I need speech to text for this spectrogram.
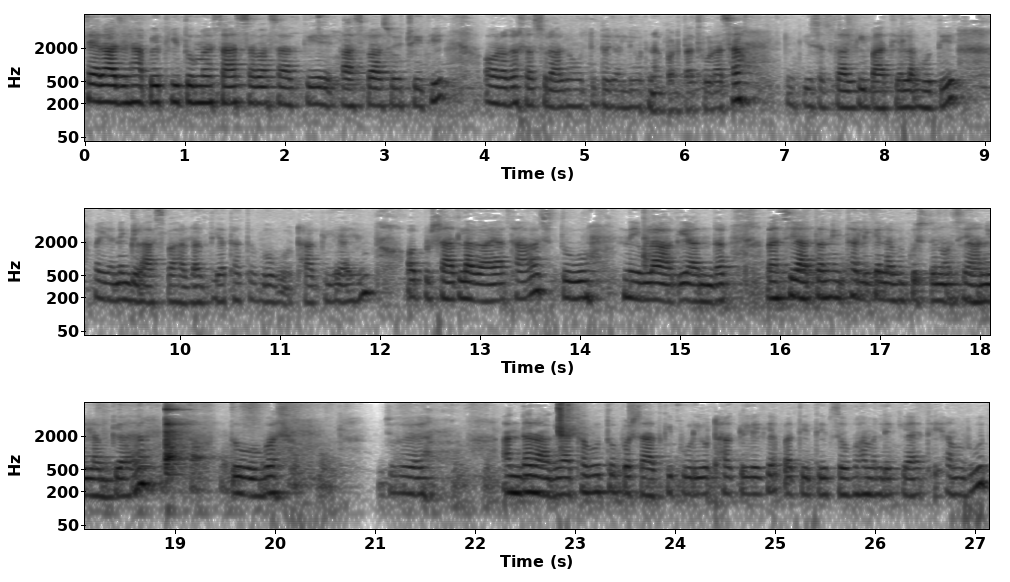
खैर आज यहाँ पे थी तो मैं सात, सवा सात के आसपास उठी थी। और अगर ससुराल में होती तो जल्दी उठना पड़ता थोड़ा सा क्योंकि ससुराल की बात ही अलग होती। है भैया ने गिलास बाहर रख दिया था तो वो उठा के ले आई हूँ। और प्रसाद लगाया था आज तो नेवला आ गया अंदर। वैसे आता नहीं था, लेकिन अभी कुछ दिनों से आने लग गया है। तो बस जो है, अंदर आ गया था वो तो प्रसाद की पूड़ी उठा के ले गया पति देव सुबह में लेके आए थे अमरूद।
